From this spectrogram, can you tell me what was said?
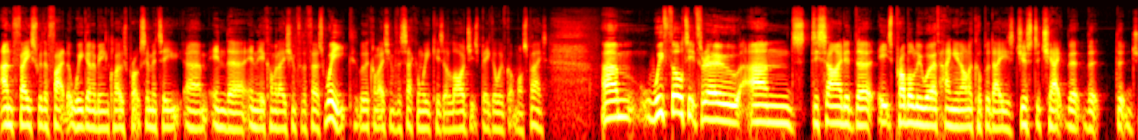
and faced with the fact that we're going to be in close proximity um, in the in the accommodation for the first week, with accommodation for the second week is a lodge, it's bigger, we've got more space. Um, we've thought it through and decided that it's probably worth hanging on a couple of days just to check that that that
